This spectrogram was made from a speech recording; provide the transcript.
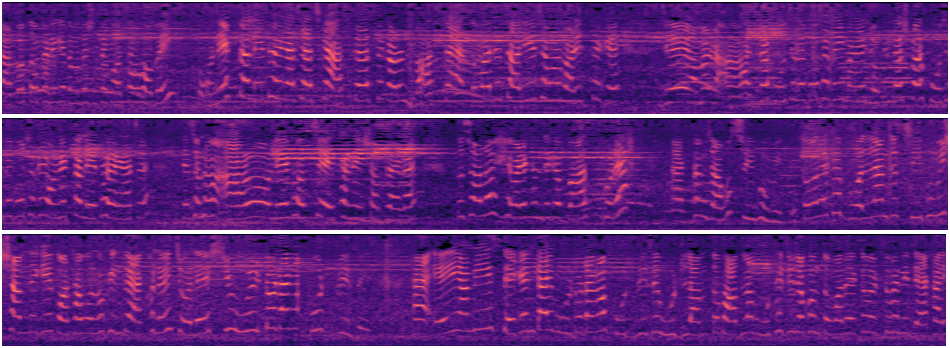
তারপর তো ওখানে গিয়ে তোমাদের সাথে কথা হবেই। অনেকটা লেট হয়ে গেছে আজকে আস্তে আস্তে, কারণ বাসটা এত বাজে চালিয়েছে আমার বাড়ির থেকে যে আমার হাজরা পৌঁছাতে পৌঁছাতেই মানে যতীন দাস পার্ক পৌঁছাতে পৌঁছাতেই অনেকটা লেট হয়ে গেছে। সেজন্য আরও লেট হচ্ছে এখানে এইসব জায়গায়। তো চলো, এবার এখান থেকে বাস ধরে একদম যাব শ্রীভূমিতে। তোমাদেরকে বললাম যে শ্রীভূমির সামনে গিয়ে কথা বলব, কিন্তু এখন আমি চলে এসেছি উল্টোডাঙ্গা ফুট ব্রিজে হ্যাঁ এই আমি সেকেন্ড টাইম উল্টোডাঙ্গা ফুট ব্রিজে উঠলাম, তো ভাবলাম উঠেছি যখন তোমাদেরকেও একটুখানি দেখাই।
